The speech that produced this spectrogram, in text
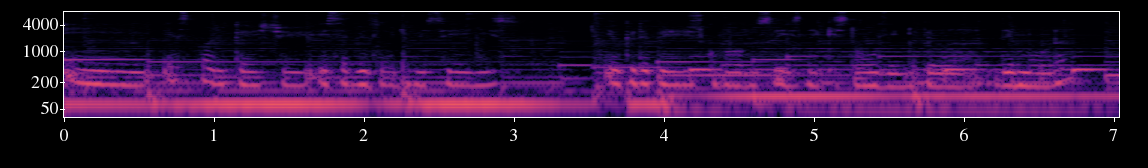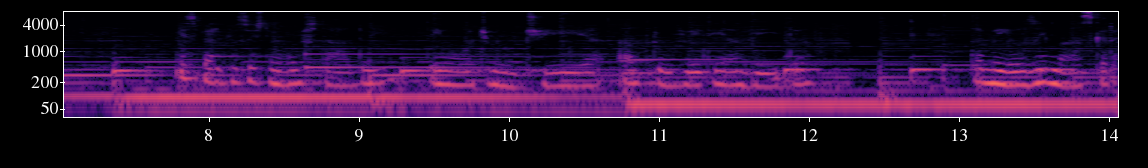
E esse podcast, esse episódio vai ser isso. Eu queria pedir desculpa a vocês, né, que estão ouvindo pela demora. Espero que vocês tenham gostado. Tenham um ótimo dia. Aproveitem a vida. Também usem máscara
